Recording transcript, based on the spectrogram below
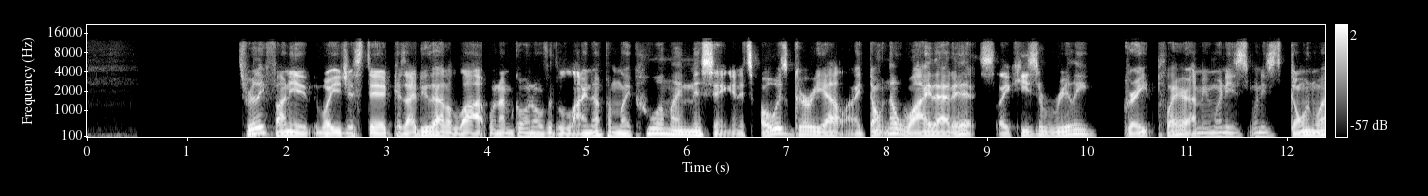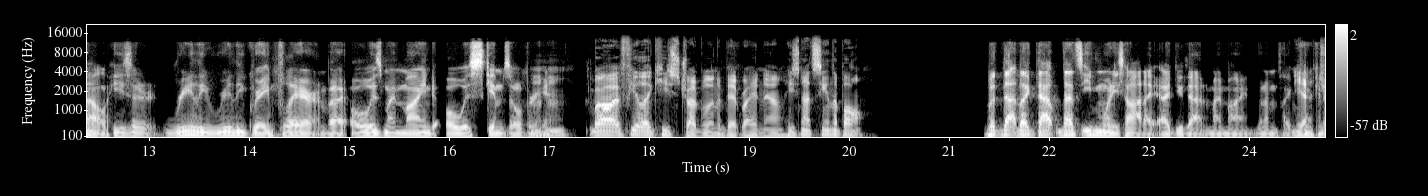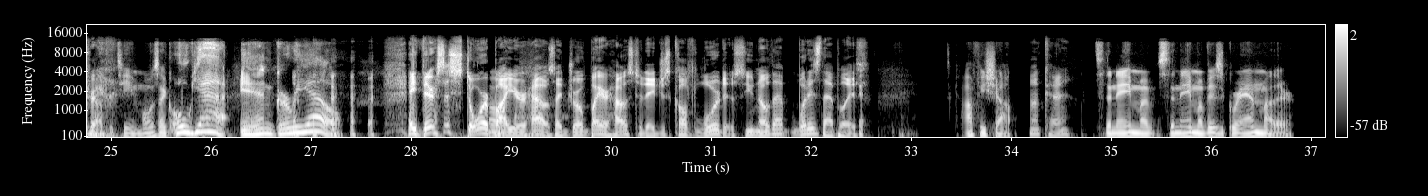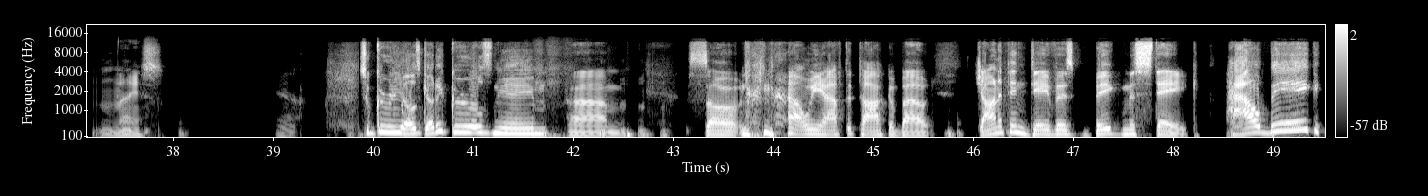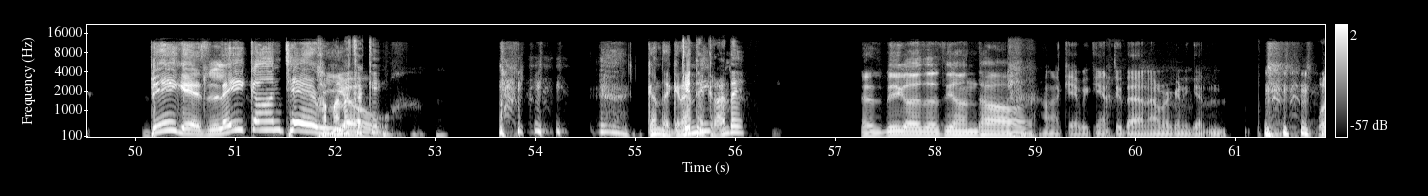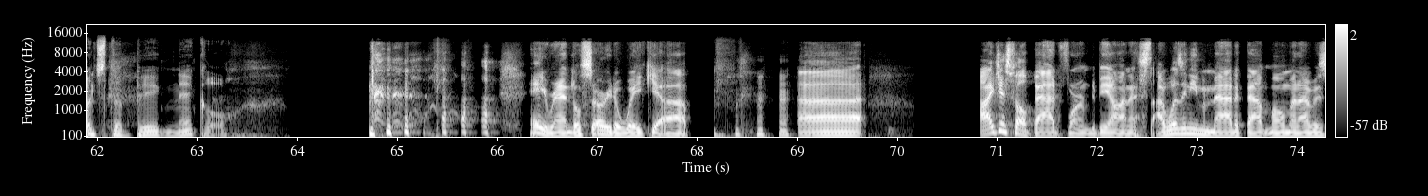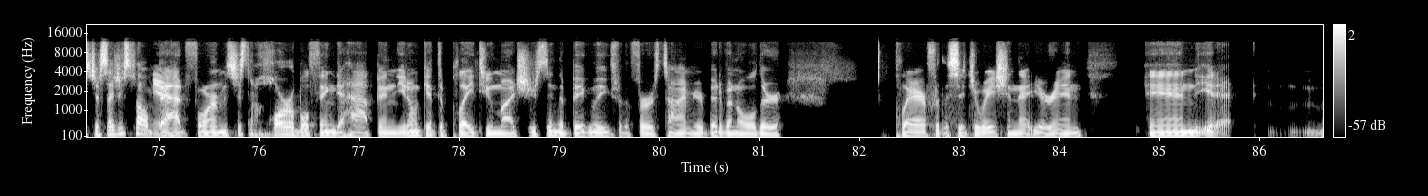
It's really funny what you just did because I do that a lot when I'm going over the lineup. I'm like, who am I missing? And it's always Gurriel. And I don't know why that is. Like he's a really great player. I mean, when he's when he's going well, he's a really, really great player. But I always my mind always skims over mm-hmm. him. Well, I feel like he's struggling a bit right now. He's not seeing the ball but that like that that's even when he's hot. I, I do that in my mind when I'm like yeah, thinking true. about the team. I was like, oh yeah, and Gurriel. hey, there's a store oh. by your house. I drove by your house today, just called Lourdes. You know that? What is that place? Yeah. coffee shop. Okay. It's the name of it's the name of his grandmother. Mm, nice. Yeah. So Gurriel's got a girl's name. Um, so now we have to talk about Jonathan Davis' big mistake. How big? Big as Lake Ontario. grande, grande. grande. As big as the CN Tower. Okay, we can't do that. Now we're going to get in. What's the big nickel? hey, Randall, sorry to wake you up. Uh, I just felt bad for him, to be honest. I wasn't even mad at that moment. I was just, I just felt yeah. bad for him. It's just a horrible thing to happen. You don't get to play too much. You're just in the big leagues for the first time. You're a bit of an older player for the situation that you're in. And, you know,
